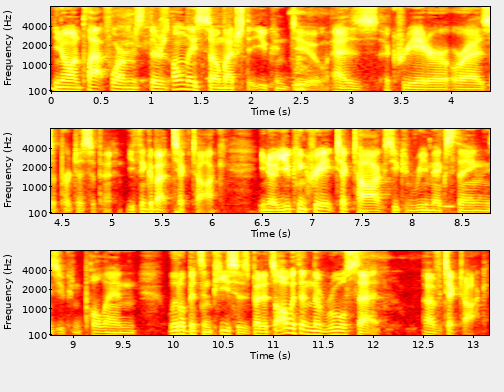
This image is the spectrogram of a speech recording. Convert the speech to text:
you know, on platforms, there's only so much that you can do as a creator or as a participant. You think about TikTok, you know, you can create TikToks, you can remix things, you can pull in little bits and pieces, but it's all within the rule set of TikTok.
